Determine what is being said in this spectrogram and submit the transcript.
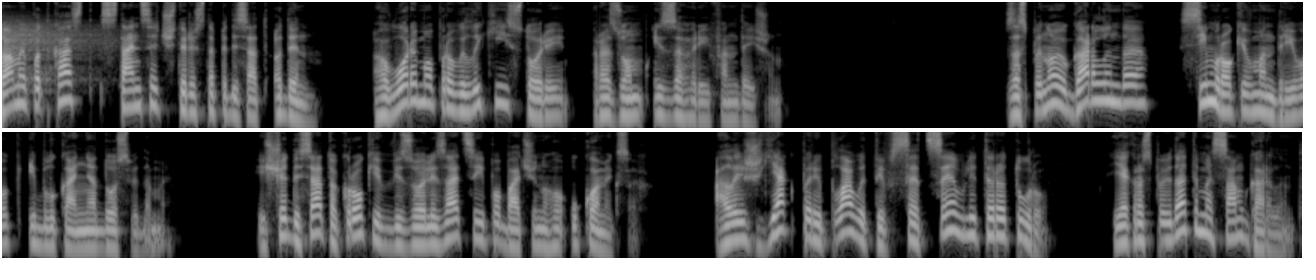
Вами подкаст Станція 451. Говоримо про великі історії разом із Загорій Foundation. За спиною Гарленда сім років мандрівок і блукання досвідами, і ще десяток років візуалізації побаченого у коміксах. Але ж як переплавити все це в літературу? Як розповідатиме сам Гарленд,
